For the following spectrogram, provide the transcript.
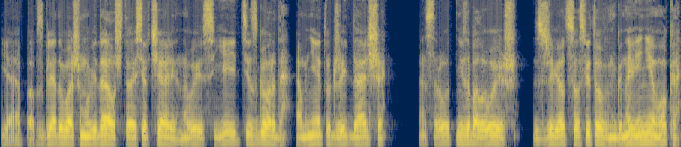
Я по взгляду вашему видал, что осерчали, но вы съедете с города, а мне тут жить дальше. А срут не забалуешь, сживет сосвету в мгновение ока».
